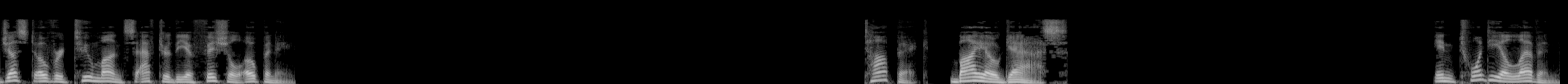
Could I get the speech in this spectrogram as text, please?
just over two months after the official opening. Biogas In 2011,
